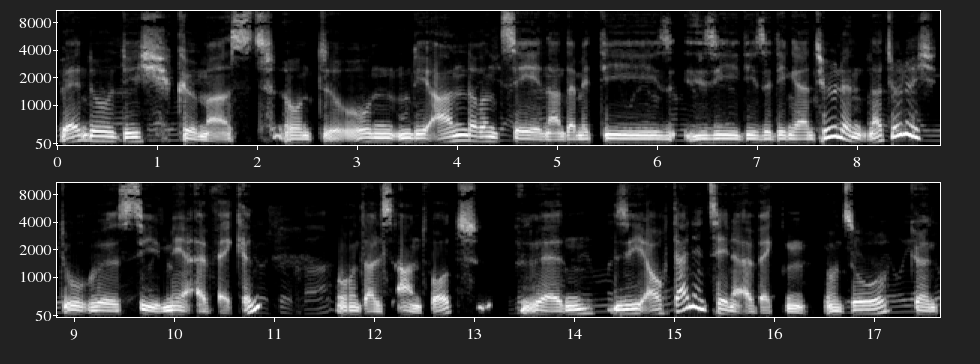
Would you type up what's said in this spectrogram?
Wenn du dich kümmerst und um, die anderen Zehner, damit die, sie diese Dinge enthüllen, natürlich, du wirst sie mehr erwecken und als Antwort werden sie auch deinen Zähne erwecken und so könnt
